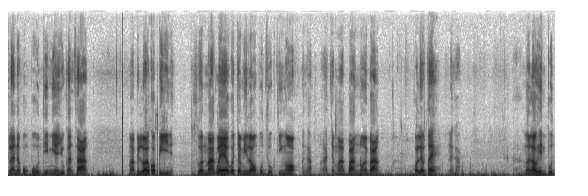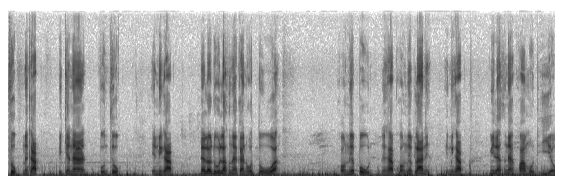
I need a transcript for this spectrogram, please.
พระเนื้อผงปูนที่มีอายุการสร้างมาเป็นร้อยกว่าปีเนี่ยส่วนมากแล้วก็จะมีรองปูนสุกที่งอกนะครับ อาจจะมากบ้างน้อยบ้าง ก็แล้วแต่นะครับ เมื่อเราเห็นปูนสุกนะครับ พิจารณาปูนสุกเห็นไหมครับ แล้วเราดูลักษณะการหดตัวของเนื้อปูนนะครับ ของเนื้อพลาเนี่ยเห็นไหมครับ มีลักษณะความหดเหี่ยว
